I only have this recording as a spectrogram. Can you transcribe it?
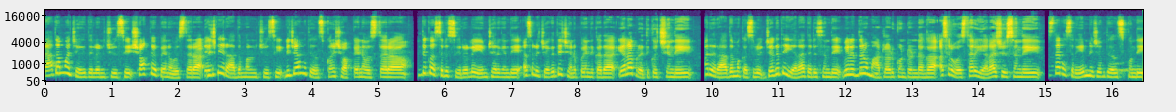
రాధమ్మ జగదులను చూసి షాక్ అయిపోయిన వస్తారా? జగతి రాధమ్మలను చూసి? నిజాన్ని తెలుసుకొని షాక్ అయిన వస్తారా? ఎందుకు అసలు సీరియల్లో ఏం జరిగింది? అసలు జగతి చనిపోయింది కదా? ఎలా బ్రతికొచ్చింది? మరి రాధమ్మకు అసలు జగతి ఎలా తెలిసింది? వీళ్ళిద్దరూ మాట్లాడుకుంటుండగా అసలు వస్తారు ఎలా చూసింది? వస్తారు అసలు ఏం నిజం తెలుసుకుంది?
